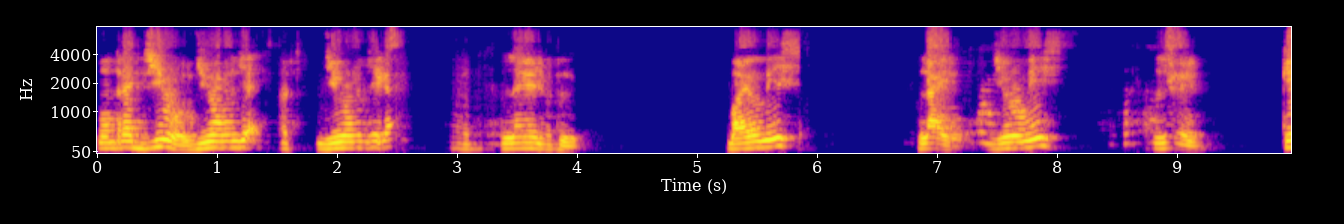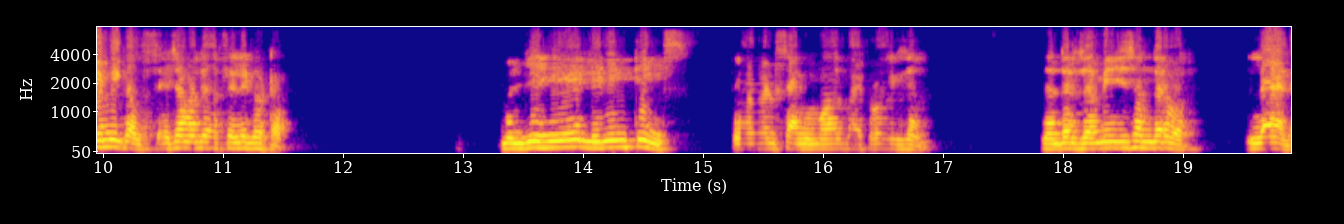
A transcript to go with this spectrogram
नंतर जिओ जिओ म्हणजे जिओ म्हणजे काय लँड आपली bio means life geo means land chemicals याच्यामध्ये असलेले घटक म्हणजे हे living things plants animal microorganism नंतर जमिनीची संदर्भ लँड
